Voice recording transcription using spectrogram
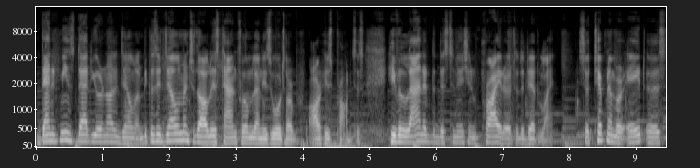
then it means that you're not a gentleman because a gentleman should always stand firmly on his words or, or his promises he will land at the destination prior to the deadline so tip number eight is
